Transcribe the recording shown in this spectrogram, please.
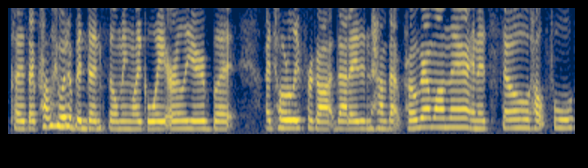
because I probably would have been done filming like way earlier but I totally forgot that I didn't have that program on there and it's so helpful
